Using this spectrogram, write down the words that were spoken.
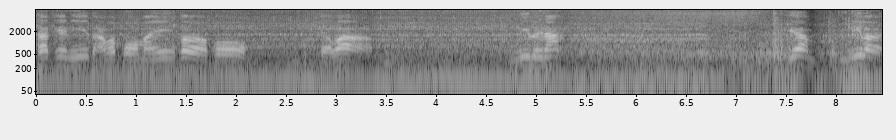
ถ้าแค่นี้ถามว่าพอไหมก็พอ แต่ว่าถึงนี้เลยนะ เยี่ยม ถึงนี้เลย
